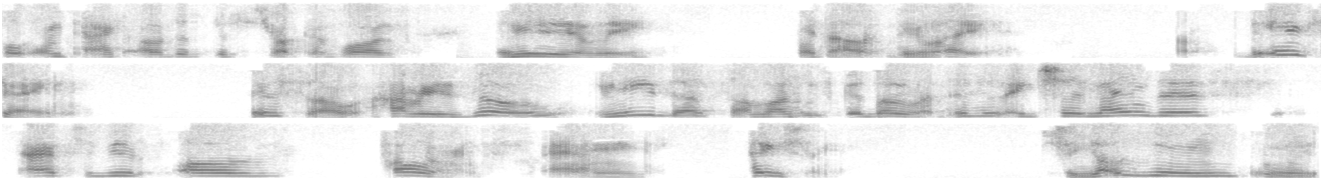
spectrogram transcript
full impact of this destructive force immediately without delay. The Inke, if so, Harizu Nida Savarus Gedora. This is a tremendous attribute of tolerance and patience. Sheyozun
